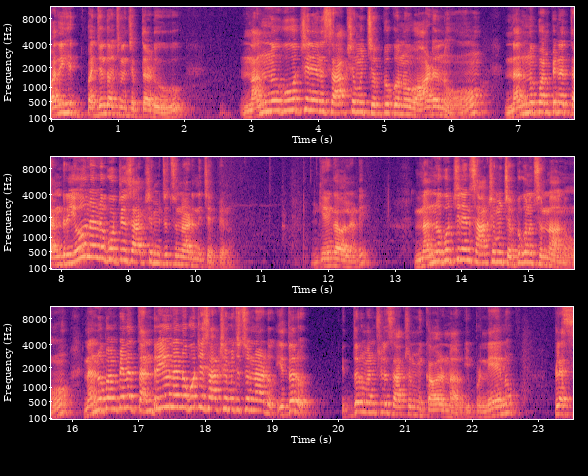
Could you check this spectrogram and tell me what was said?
పదిహే పద్దెనిమిది వచ్చిన చెప్తాడు. నన్ను గూర్చి నేను సాక్ష్యము చెప్పుకొను వాడను నన్ను పంపిన తండ్రియో నన్ను గూర్చి సాక్ష్యం ఇచ్చుచున్నాడని చెప్పాను. ఇంకేం కావాలండి? నన్ను గురించి నేను సాక్ష్యము చెప్పుకొనుచున్నాను నన్ను పంపిన తండ్రియు నన్ను గురించి సాక్ష్యం ఇచ్చుచున్నాడు ఇద్దరు ఇద్దరు మనుషుల సాక్ష్యం మీకు కావాలన్నారు. ఇప్పుడు నేను ప్లస్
